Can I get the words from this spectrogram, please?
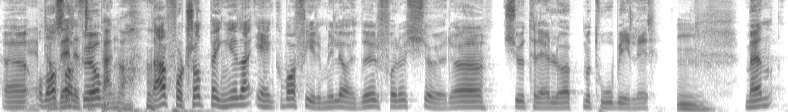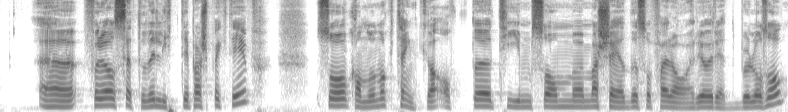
Eh, og da snakker vi om Det er fortsatt penger. Det er 1,4 milliarder for å kjøre 23 løp med to biler. Mm. Men eh, for å sette det litt i perspektiv, så kan du nok tenke at uh, team som Mercedes og Ferrari og Red Bull og sånn,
